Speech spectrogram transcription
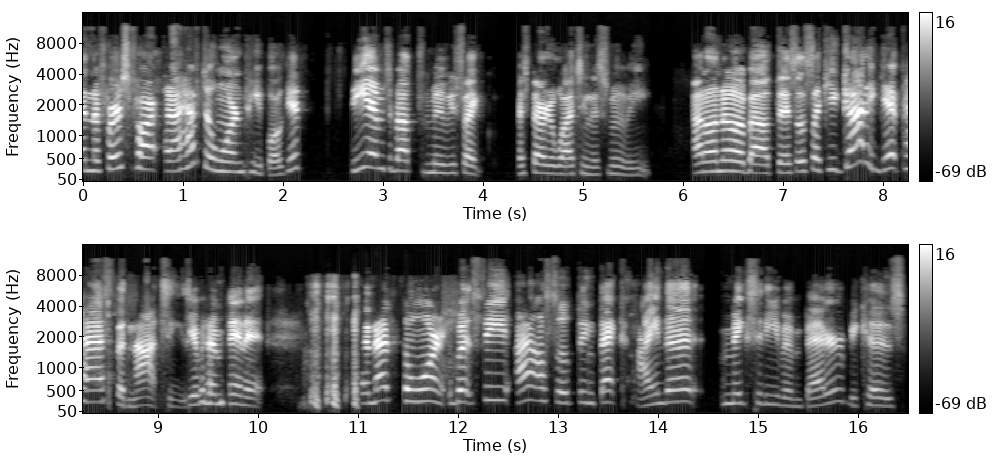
And the first part, and I have to warn people get DMs about the movie. It's like, I started watching this movie. I don't know about this. It's like, you got to get past the Nazis. Give it a minute. and that's the warning. But see, I also think that kind of makes it even better because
